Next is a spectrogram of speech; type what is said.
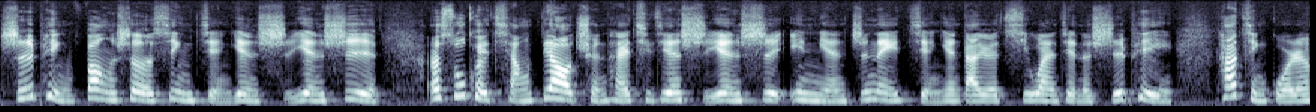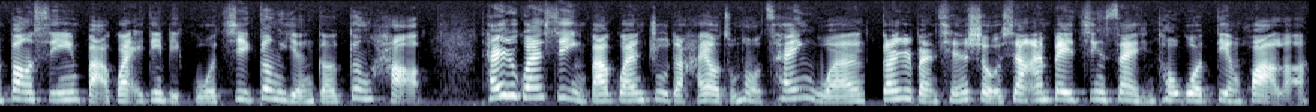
食品放射性检验实验室，而苏奎强调，全台期间实验室一年之内检验大约七万件的食品，他请国人放心，把关一定比国际更严格更好。台日关系引发关注的还有总统蔡英文跟日本前首相安倍晋三已经透过电话了。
